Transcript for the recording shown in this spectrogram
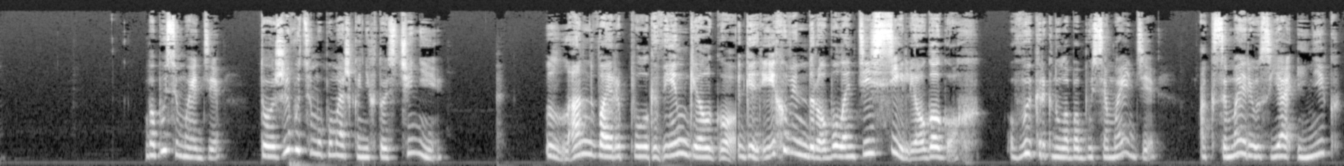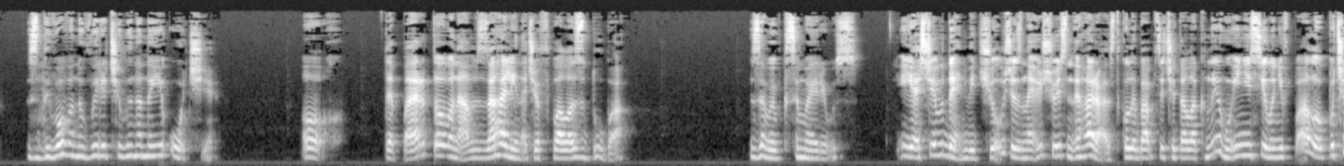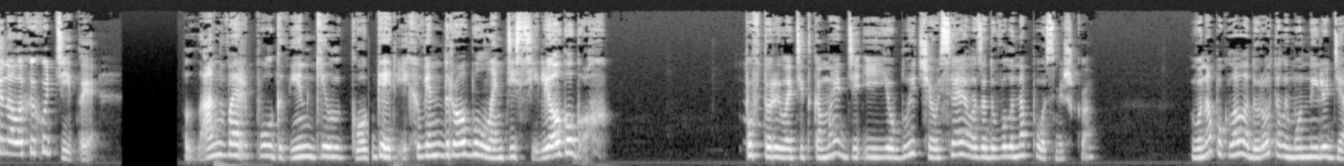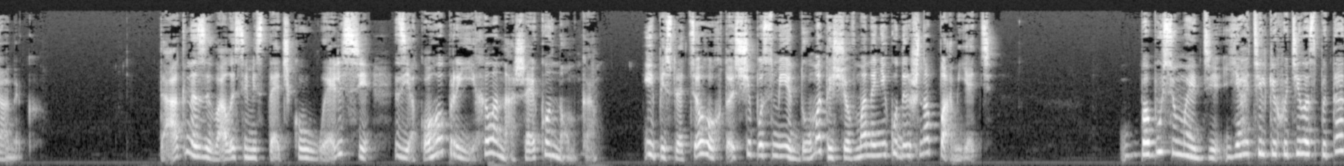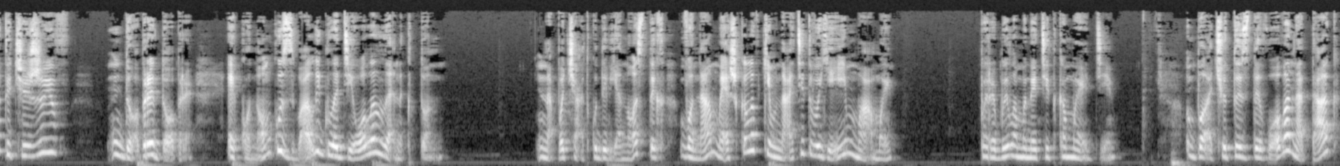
Бабусю Медді, то жив у цьому помешканні хтось чи ні? Ланвайрпул гвінгелго, гріх віндробулантісіліогогох. викрикнула бабуся Медді, а Ксемеріус, я і Нік здивовано вирячили на неї очі. Ох, тепер то вона взагалі наче впала з дуба, завив Я ще вдень відчув, що з нею щось не гаразд, коли бабця читала книгу і ні сіло, ні впало, починала хихотіти. Ланверпул гвінгіл гогеріх віндробул лантісіліогогох. Повторила тітка Медді, і її обличчя осяяла задоволена посмішка. Вона поклала до рота лимонний льодяник. Так називалося містечко Уельсі, з якого приїхала наша економка. І після цього хтось ще посміє думати, що в мене нікудишна пам'ять. Бабусю Медді, я тільки хотіла спитати, чи жив. Добре, добре. Економку звали Гладіола Ленгтон. На початку 90-х вона мешкала в кімнаті твоєї мами. Перебила мене тітка Медді. Бачу, ти здивована, так?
